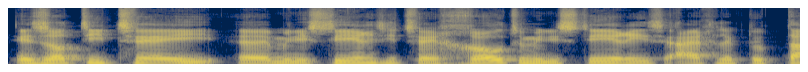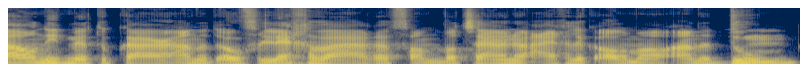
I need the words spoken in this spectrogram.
is dat die twee ministeries, die twee grote ministeries, eigenlijk totaal niet met elkaar aan het overleggen waren van wat zijn we nou eigenlijk allemaal aan het doen.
